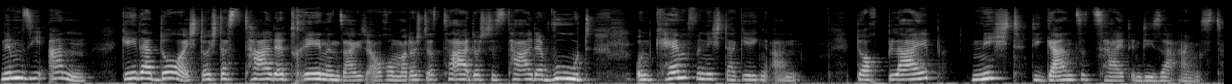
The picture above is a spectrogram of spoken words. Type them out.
Nimm sie an. Geh da durch, durch das Tal der Tränen, sage ich auch immer, durch das Tal, durch das Tal der Wut und kämpfe nicht dagegen an. Doch bleib nicht die ganze Zeit in dieser Angst.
